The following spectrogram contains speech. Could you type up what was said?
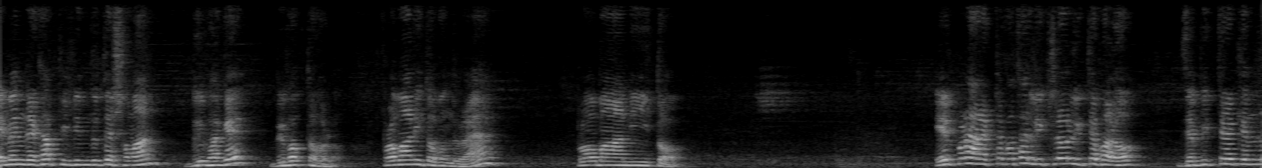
এম এন রেখা পি বিন্দুতে সমান দুই ভাগে বিভক্ত হলো। প্রমাণিত বন্ধুরা হ্যাঁ? প্রমাণিত। এরপরে আরেকটা কথা লিখলেও লিখতে পারো। যে বৃত্তের কেন্দ্র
